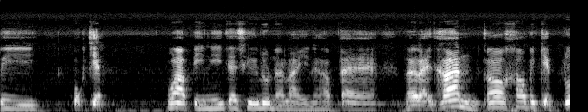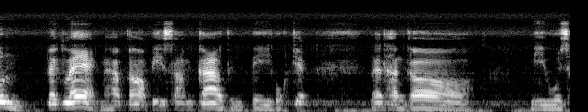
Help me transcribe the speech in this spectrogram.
ปี 67 ว่าปีนี้จะชื่อรุ่นอะไรนะครับ แต่หลาย ๆ ท่านก็เข้าไปเก็บรุ่นแรก ๆ นะครับตั้งแต่ปี 39 ถึงปี 67หลายท่านก็มีบูช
